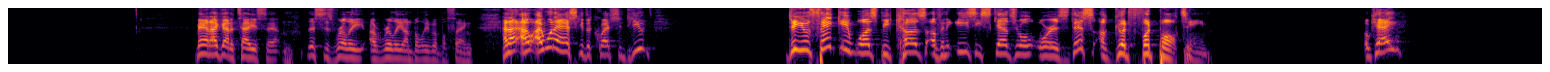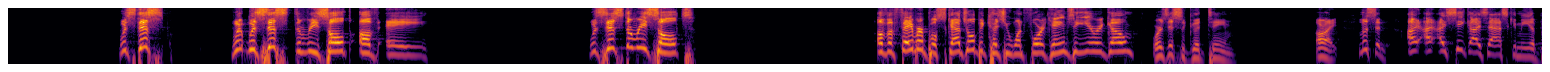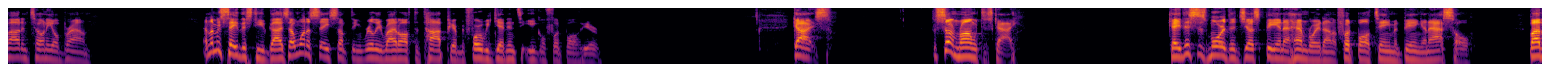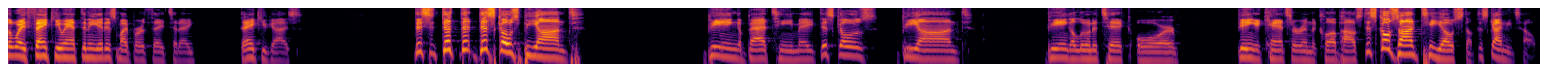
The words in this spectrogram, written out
Man, I got to tell you something. This is really a really unbelievable thing. And I, I, I want to ask you the question: Do you do you think it was because of an easy schedule, or is this a good football team? Okay. Was this was this the result of a was this the result of a favorable schedule because you won four games a year ago? Or is this a good team? All right. Listen, I, I, I see guys asking me about Antonio Brown. And let me say this to you guys. I want to say something really right off the top here before we get into Eagle football here. Guys, there's something wrong with this guy. Okay, this is more than just being a hemorrhoid on a football team and being an asshole. By the way, thank you, Anthony. It is my birthday today. Thank you, guys. This this, this goes beyond being a bad teammate. This goes beyond being a lunatic or being a cancer in the clubhouse. This goes on TO stuff. This guy needs help.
